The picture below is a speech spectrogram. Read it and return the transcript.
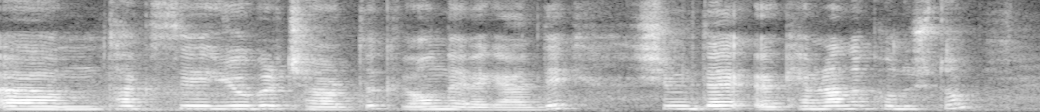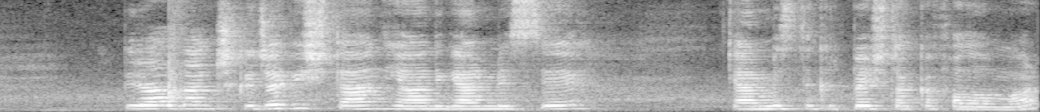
Em, taksi Uber çağırdık ve onunla eve geldik. Şimdi de e, Kemran'la konuştum. Birazdan çıkacak işten yani gelmesi gelmesine 45 dakika falan var.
